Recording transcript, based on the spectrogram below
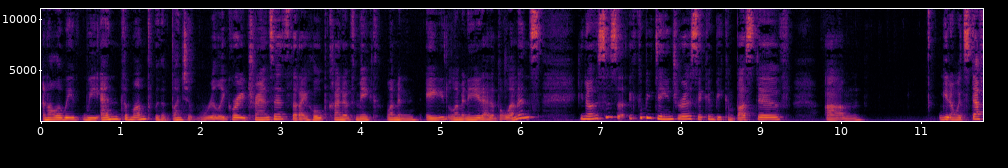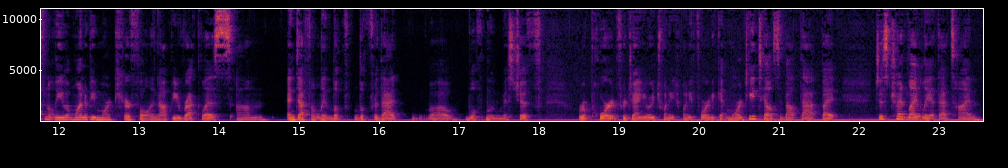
And although we, we end the month with a bunch of really great transits that I hope kind of make lemonade, lemonade out of the lemons, you know, this is, it could be dangerous. It can be combustive. Um, you know, it's definitely, you want to be more careful and not be reckless. Um, and definitely look, look for that, uh, Wolf Moon Mischief report for January 2024 to get more details about that. But, just tread lightly at that time.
